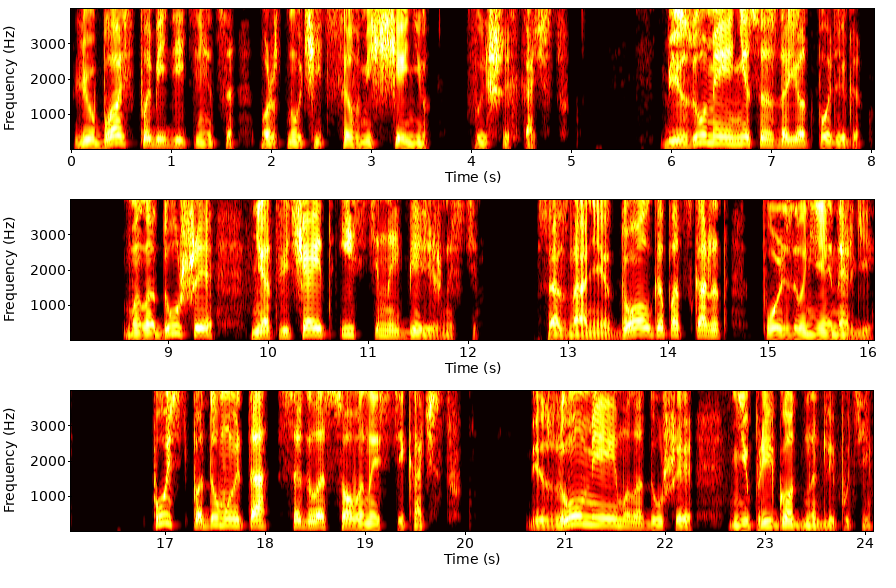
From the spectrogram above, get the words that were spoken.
любовь победительница может научить совмещению высших качеств. Безумие не создает подвига. Малодушие не отвечает истинной бережности. Сознание долго подскажет пользование энергией. Пусть подумают о согласованности качеств. Безумие и малодушие непригодны для пути.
